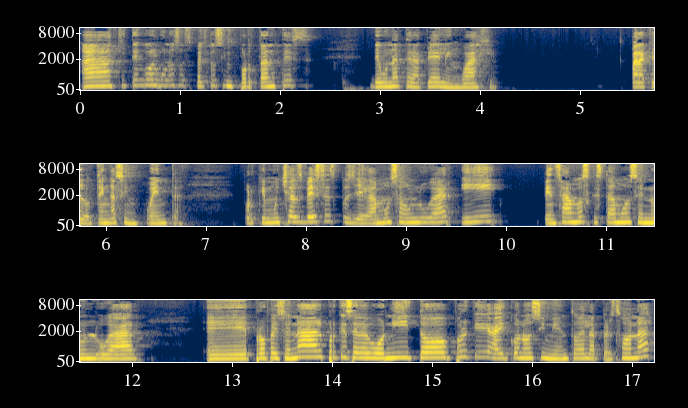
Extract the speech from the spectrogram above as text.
Aquí tengo algunos aspectos importantes de una terapia de lenguaje para que lo tengas en cuenta porque muchas veces pues llegamos a un lugar y pensamos que estamos en un lugar eh, profesional porque se ve bonito, porque hay conocimiento de la persona,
